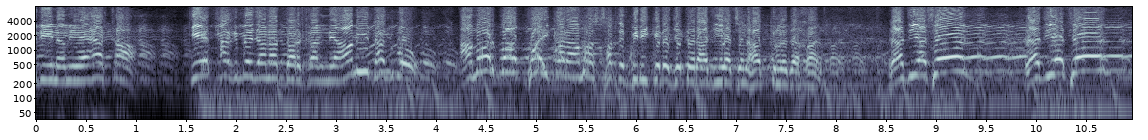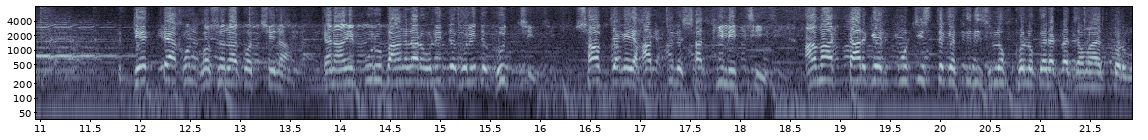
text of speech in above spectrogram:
দিন আমি একা। কে থাকবে জানার দরকার নেই? আমি থাকব। আমার বাপ ভাই কারা আমার সাথে বিড়ি কেটে যেতে রাজি আছেন? হাত তুলে দেখান। রাজি আছেন? রাজি আছেন? ডেটটা এখন ঘোষণা করছি না। কেন, আমি পুরো বাংলার অলিতে গলিতে ঘুরছি। সব জায়গায় হাত তুলে সাক্ষী নিচ্ছি। আমার টার্গেট পঁচিশ থেকে তিরিশ লক্ষ লোকের একটা জমায়েত করব।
